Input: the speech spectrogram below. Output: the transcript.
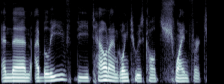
and then I believe the town I'm going to is called Schweinfurt.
